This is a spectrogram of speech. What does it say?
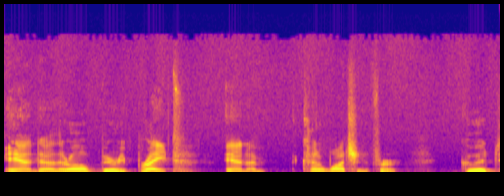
And uh, they're all very bright. And I'm kind of watching for good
